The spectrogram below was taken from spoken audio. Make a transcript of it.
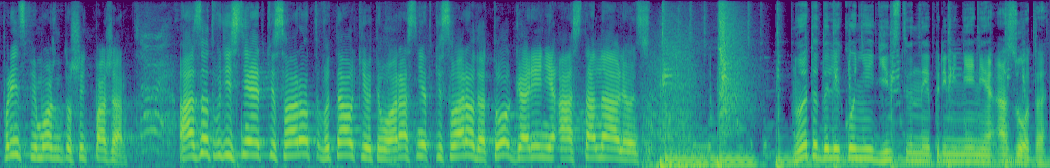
в принципе, можно тушить пожар. Азот вытесняет кислород, выталкивает его, а раз нет кислорода, то горение останавливается. Но это далеко не единственное применение азота.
